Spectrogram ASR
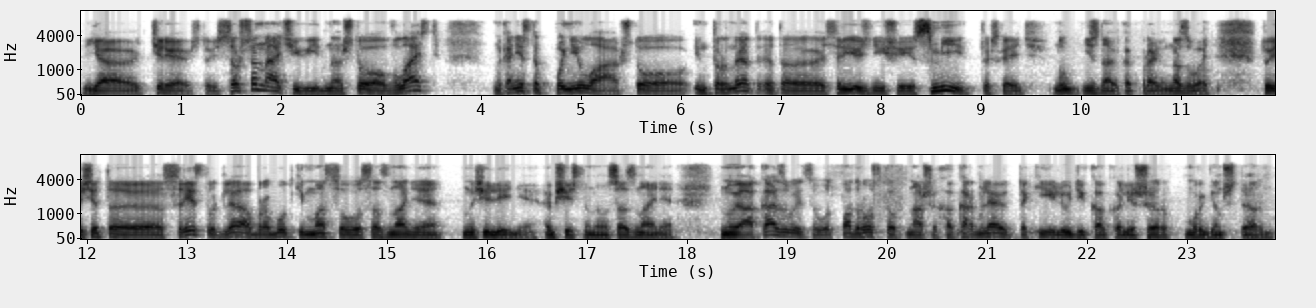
Я теряюсь. То есть, совершенно очевидно, что власть наконец-то поняла, что интернет – это серьезнейшие СМИ, так сказать, ну, не знаю, как правильно назвать. То есть, это средство для обработки массового сознания населения, общественного сознания. Ну, и оказывается, вот подростков наших окормляют такие люди, как Алишер Моргенштерн.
